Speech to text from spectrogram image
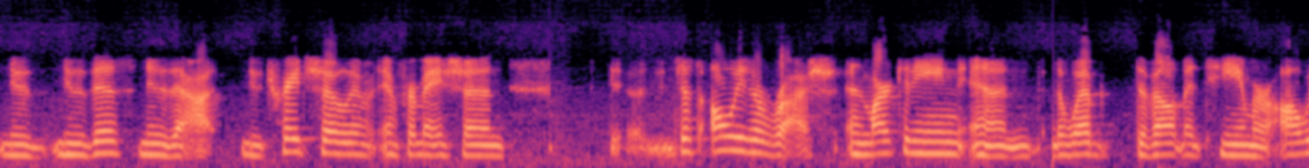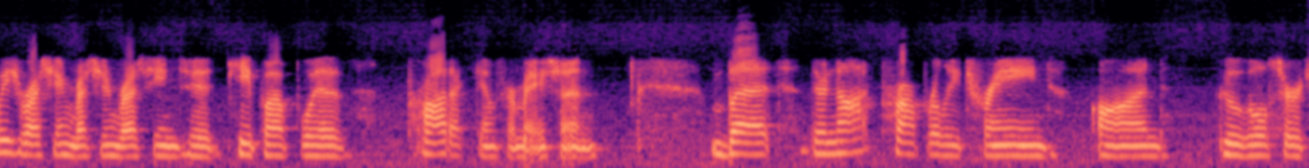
new new this, new that, new trade show information. Just always a rush. And marketing and the web development team are always rushing, rushing, rushing to keep up with product information. But they're not properly trained on Google search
